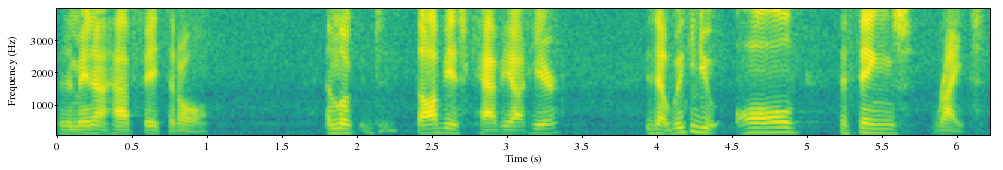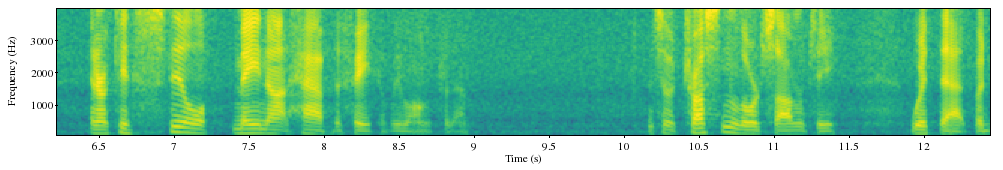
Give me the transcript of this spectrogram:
Or they may not have faith at all. And look, the obvious caveat here is that we can do all the things right, and our kids still may not have the faith that we long for them. And so trust in the Lord's sovereignty with that. But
